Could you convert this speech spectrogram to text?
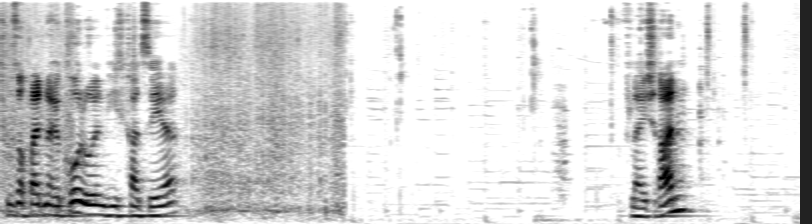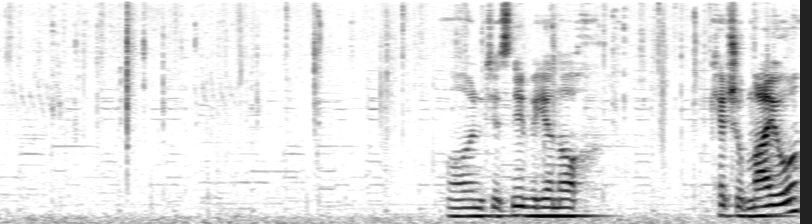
Ich muss auch bald neue Kohle holen, wie ich gerade sehe. Fleisch ran. Und jetzt nehmen wir hier noch Ketchup Mayo.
